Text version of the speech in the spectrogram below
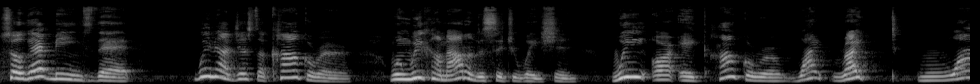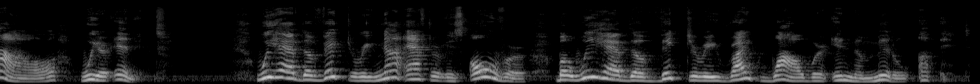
So that means that we're not just a conqueror when we come out of the situation, we are a conqueror right, right while we're in it. We have the victory not after it's over, but we have the victory right while we're in the middle of it.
